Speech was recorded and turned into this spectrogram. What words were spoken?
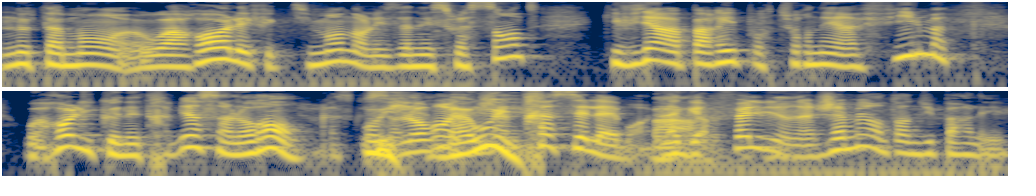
notamment euh, Warhol, effectivement, dans les années 60, qui vient à Paris pour tourner un film. Warhol, il connaît très bien Saint-Laurent, parce que Oui, Saint-Laurent bah est oui. très célèbre. Bah. Lagerfeld, il n'en a jamais entendu parler.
